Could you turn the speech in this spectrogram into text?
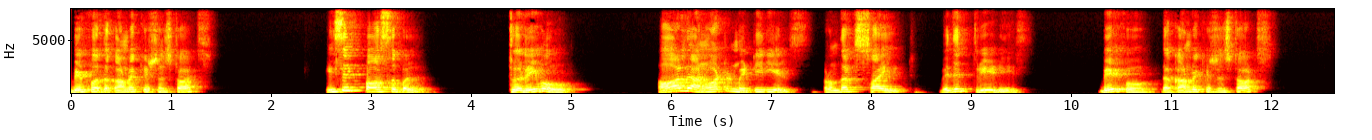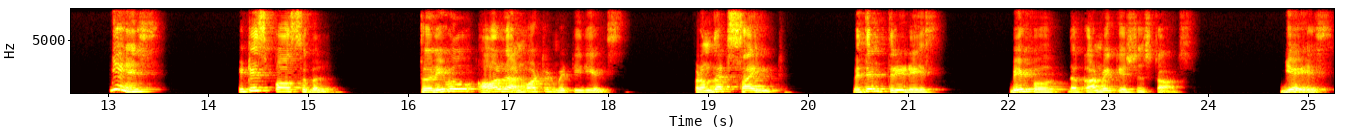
before the convocation starts? Is it possible to remove all the unwanted materials from that site within three days before the convocation starts? Yes, it is possible to remove all the unwanted materials from that site within three days before the convocation starts. Yes,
